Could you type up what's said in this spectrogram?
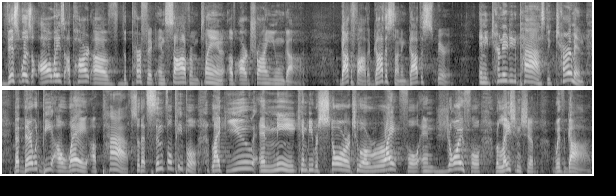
this was always a part of the perfect and sovereign plan of our triune God God the Father, God the Son, and God the Spirit. In eternity past, determined that there would be a way, a path, so that sinful people like you and me can be restored to a rightful and joyful relationship with God.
